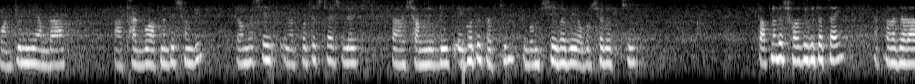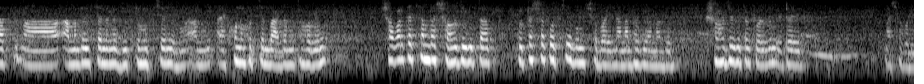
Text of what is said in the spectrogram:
কন্টেন্ট নিয়ে আমরা থাকব আপনাদের সঙ্গে। তো আমরা সেই প্রচেষ্টা আসলে সামনের দিক এগোতে চাচ্ছি এবং সেইভাবেই অগ্রসর হচ্ছি। তো আপনাদের সহযোগিতা চাই। আপনারা যারা আমাদের চ্যানেলে যুক্ত হচ্ছেন এবং এখনও হচ্ছেন বা আগামীতে হবেন, সবার কাছে আমরা সহযোগিতা প্রত্যাশা করছি এবং সবাই নানাভাবে আমাদের সহযোগিতা করবেন, এটাই আশা করি।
